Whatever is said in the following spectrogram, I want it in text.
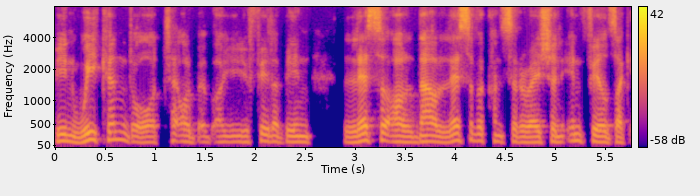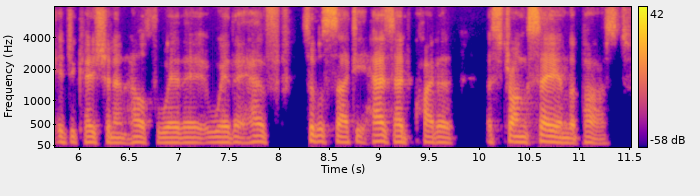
been weakened or, or, or, you feel have been less or now less of a consideration in fields like education and health, where they where they have civil society has had quite a, a strong say in the past.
